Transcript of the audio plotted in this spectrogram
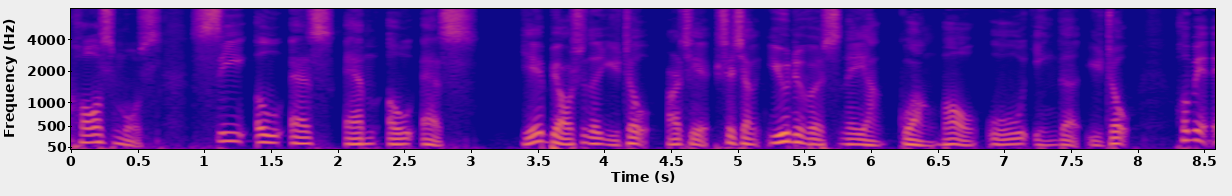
cosmos，c o s m o s，也表示的宇宙，而且是像 universe 那样广袤无垠的宇宙。后面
